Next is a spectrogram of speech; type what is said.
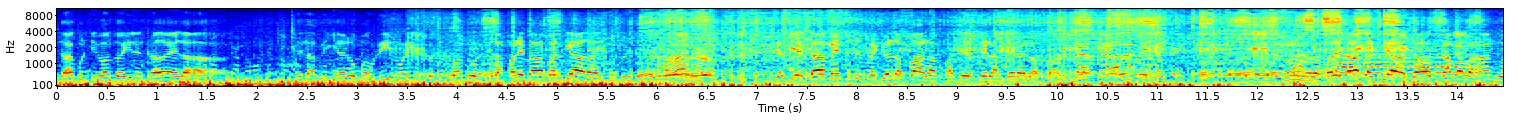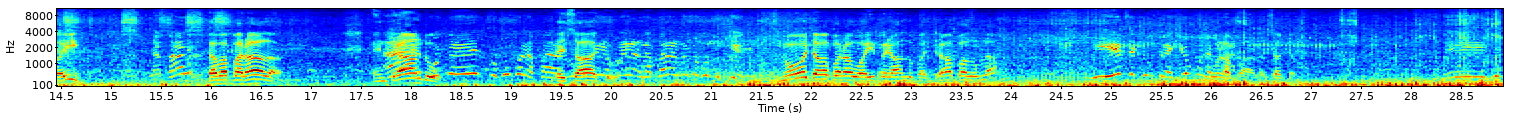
estaba cultivando ahí la entrada de la, de la villa de los Paulinos. Ahí. Entonces, cuando la pala estaba parqueada, el motorista se bajando y accidentadamente se trayó en la pala, la parte delantera de la pala. No, no, la pala estaba parqueada, estaba, estaba bajando ahí. ¿La pala? Estaba parada, entrando. Ah, él con la pala. Exacto. No, la pala no estaba parado ahí esperando para entrar, para doblar. Y él se contrayó con la Con la pala. pala, exactamente. Eh, ¿Con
